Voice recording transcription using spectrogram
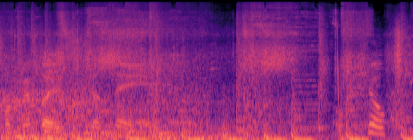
전면까지 쓰셨네 오케이 오케이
